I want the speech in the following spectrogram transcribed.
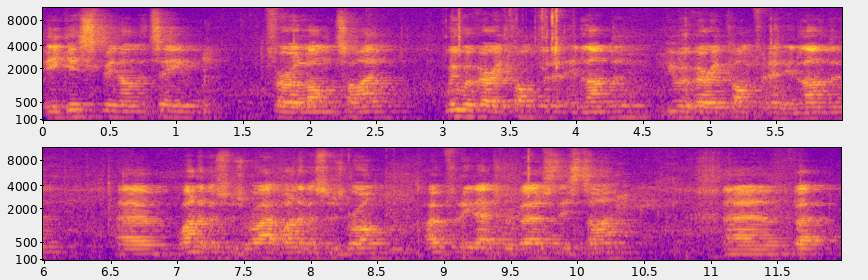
Egis been on the team for a long time. We were very confident in London. You were very confident in London. Um, one of us was right, one of us was wrong. Hopefully that's reversed this time. Um, but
